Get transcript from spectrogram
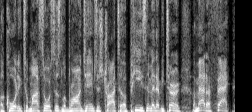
According to my sources, LeBron James has tried to appease him at every turn. A matter of fact,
